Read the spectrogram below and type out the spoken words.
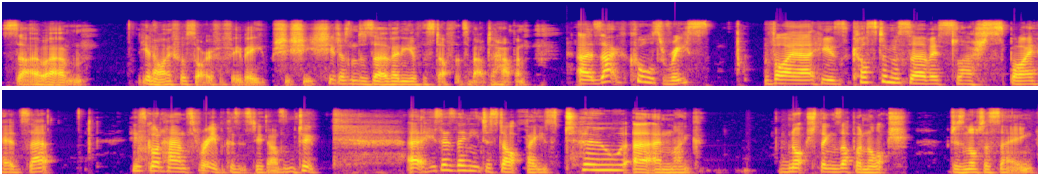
So, um, you know, I feel sorry for Phoebe. She she she doesn't deserve any of the stuff that's about to happen. Uh, Zach calls Reese via his customer service slash spy headset. He's gone hands free because it's 2002. Uh, he says they need to start phase two uh, and like notch things up a notch, which is not a saying,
